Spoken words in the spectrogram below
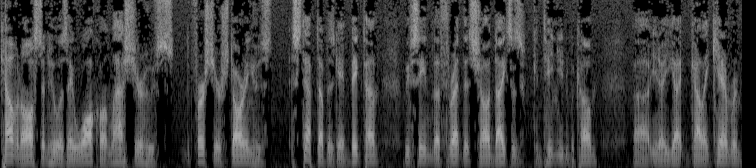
Calvin Austin, who was a walk-on last year, who's first year starting, who's stepped up his game big time. We've seen the threat that Sean Dykes has continued to become. Uh, you know, you got a guy like Cameron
